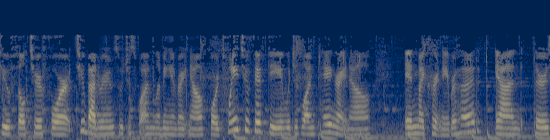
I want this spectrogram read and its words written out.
to filter for two bedrooms, which is what I'm living in right now, for 2250, which is what I'm paying right now in my current neighborhood, and there's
